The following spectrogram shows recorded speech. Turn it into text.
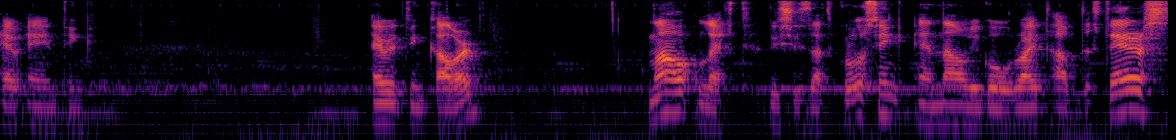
have anything everything covered. Now left. This is that crossing and now we go right up the stairs.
